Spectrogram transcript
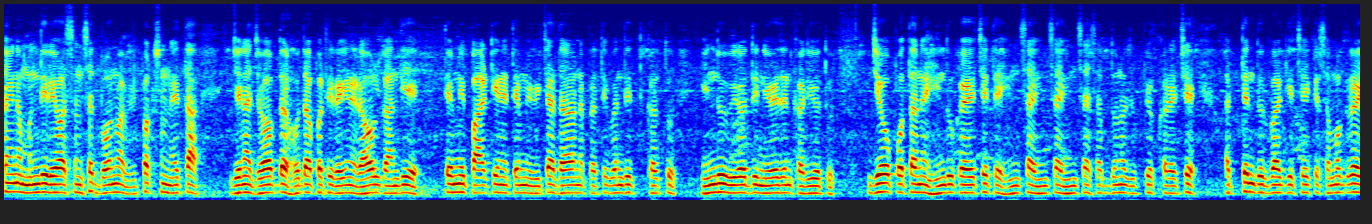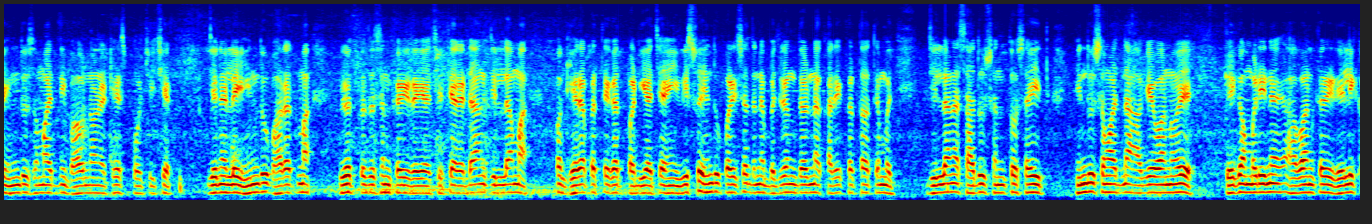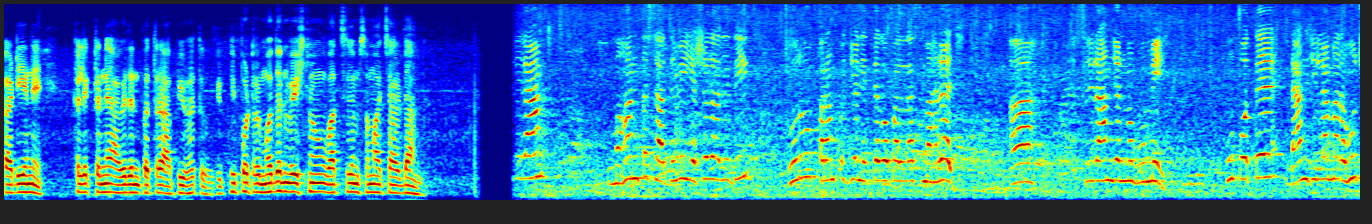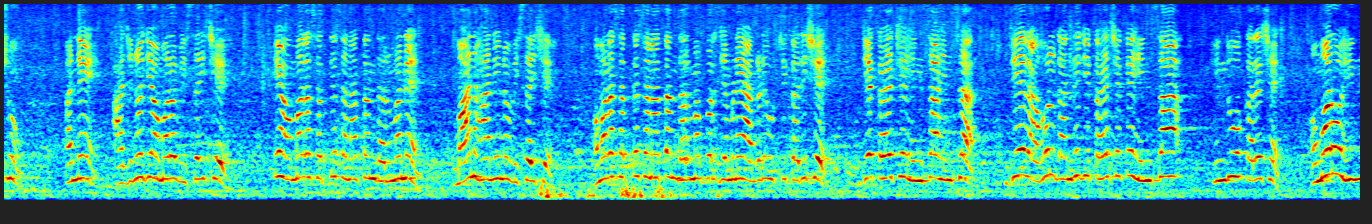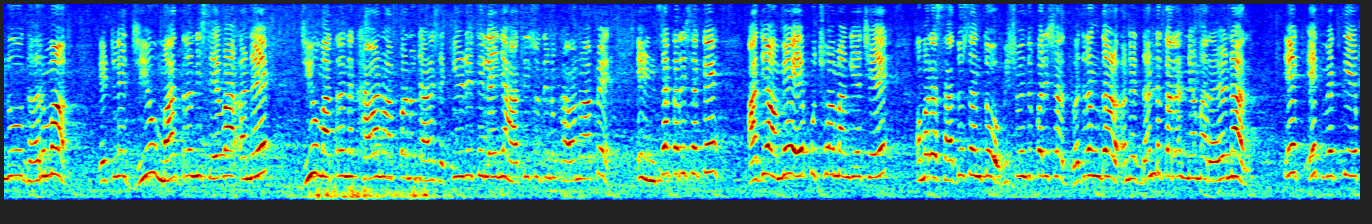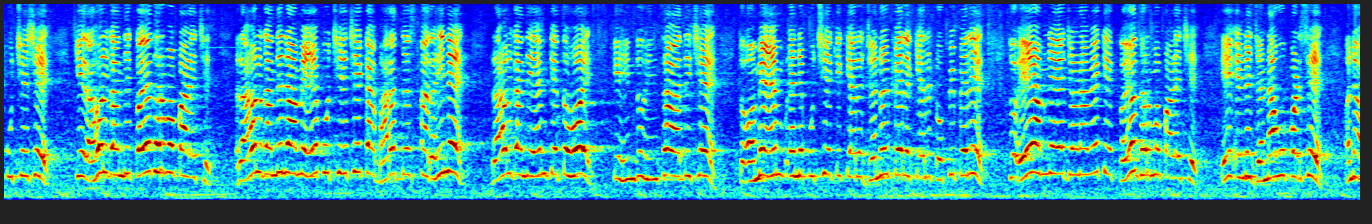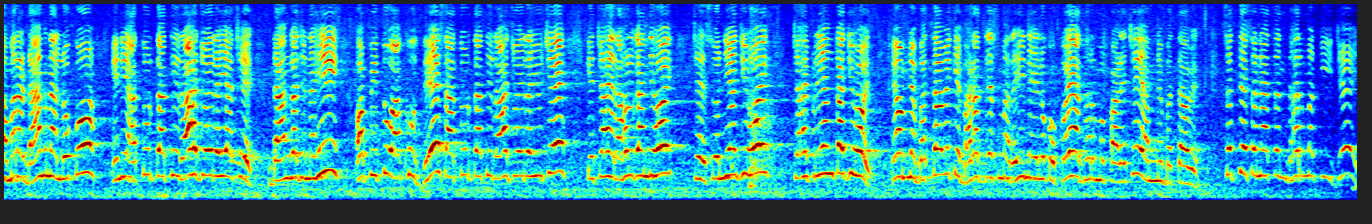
ગોસાઈના મંદિર એવા સંસદ ભવનમાં વિપક્ષના નેતા જેના જવાબદાર હોદ્દા પરથી રહીને રાહુલ ગાંધીએ તેમની પાર્ટી અને તેમની વિચારધારાને પ્રતિબંધિત કરતું હિન્દુ વિરોધી નિવેદન કર્યું હતું. જેઓ પોતાને હિન્દુ કહે છે તે હિંસા હિંસા હિંસા શબ્દોનો જ ઉપયોગ કરે છે. અત્યંત દુર્ભાગ્ય છે કે સમગ્ર હિન્દુ સમાજની ભાવનાઓને ઠેસ પહોંચી છે, જેને લઈ હિન્દુ ભારતમાં વિરોધ પ્રદર્શન કરી રહ્યા છે. ત્યારે ડાંગ જિલ્લામાં પણ ઘેરા પ્રત્યાઘાત પડ્યા છે. અહીં વિશ્વ હિન્દુ પરિષદ અને બજરંગ દળના કાર્યકર્તાઓ તેમજ જિલ્લાના સાધુ સંતો સહિત હિન્દુ સમાજના આગેવાનોએ ભેગા મળીને આહવાન કરી રેલી કાઢી અને કલેક્ટરને આવેદનપત્ર આપ્યું હતું. રિપોર્ટર મદન વૈષ્ણવ વાત્સલ્યમ સમાચાર, ડાંગ. મહંત સાધ્વી યશોદા દીદી ગુરુ પરમ પૂજ્ય નિત્યગોપાલદાસ મહારાજ શ્રી રામ જન્મભૂમિ. હું પોતે ડાંગ જિલ્લામાં રહું છું. અને આજનો જે અમારો વિષય છે, એ અમારા સત્ય સનાતન ધર્મને માનહાનિનો વિષય છે. અમારા સત્ય સનાતન ધર્મ પર જેમણે આંગળી ઊંચી કરી છે, જે કહે છે હિંસા હિંસા. જે રાહુલ ગાંધીજી કહે છે કે હિંસા હિન્દુઓ કરે છે. અમારો હિન્દુ ધર્મ એટલે જીવ માત્રની સેવા અને જીવ માત્રને ખાવાનું આપવાનું જાણે છે. કીડીથી લઈને હાથી સુધીનું ખાવાનું આપે, એ હિંસા કરી શકે? આજે અમે એ પૂછવા માંગીએ છીએ અમારા સાધુ સંતો, વિશ્વ હિન્દુ પરિષદ, બજરંગ દળ અને દંડકારણ્યમાં રહેનાર એક એક વ્યક્તિ એ પૂછે છે કે રાહુલ ગાંધી કયો ધર્મ પાળે છે? રાહુલ ગાંધીને અમે એ પૂછીએ છીએ કે ભારત દેશમાં રહીને રાહુલ ગાંધી એમ કહેતો હોય કે હિન્દુ હિંસાવાદી છે, તો અમે એમ એને પૂછીએ કે ક્યારે જનોઈ પહેરે, ક્યારે ટોપી પહેરે, તો એ અમને એ જણાવે કે કયો ધર્મ પાળે છે, એ એને જણાવવું પડશે. અને અમારા ડાંગના લોકો એની આતુરતાથી રાહ જોઈ રહ્યા છે. ડાંગ જ નહીં, અપિતુ આખું દેશ આતુરતાથી રાહ જોઈ રહ્યું છે કે ચાહે રાહુલ ગાંધી હોય, ચાહે સોનિયાજી હોય, ચાહે પ્રિયંકાજી હોય, એ અમને બતાવે કે ભારત દેશમાં રહીને એ લોકો કયા ધર્મ પાળે છે, એ અમને બતાવે. સત્ય સનાતન ધર્મ કી જય.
